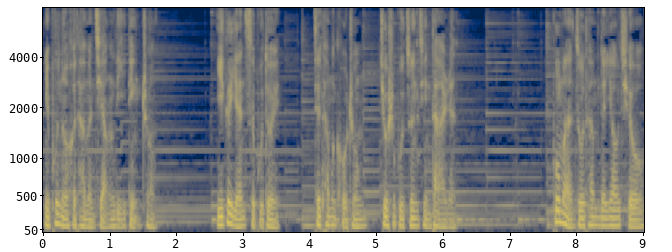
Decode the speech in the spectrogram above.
你不能和他们讲理顶撞，一个言辞不对，在他们口中就是不尊敬大人，不满足他们的要求。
